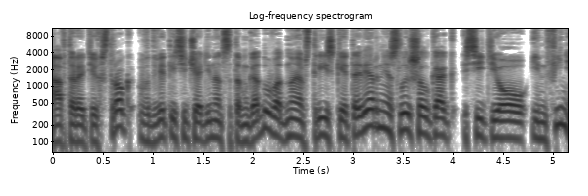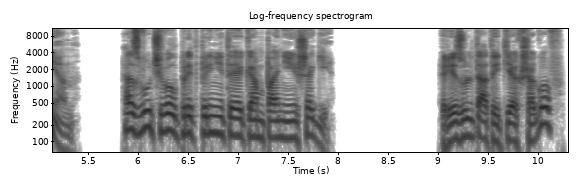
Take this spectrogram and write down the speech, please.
Автор этих строк в 2011 году в одной австрийской таверне слышал, как CTO Infineon озвучивал предпринятые компанией шаги. Результаты тех шагов,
